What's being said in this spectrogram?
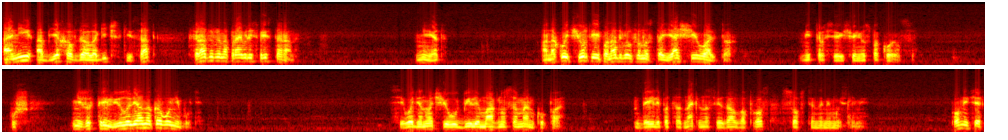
они, объехав зоологический сад, сразу же направились в ресторан. Нет. А на кой черт ей понадобился настоящий Вальтер? Миттер все еще не успокоился. Уж не застрелила ли она кого-нибудь? Сегодня ночью убили Магнуса Менкупа. Дейли подсознательно связал вопрос с собственными мыслями. Помните,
